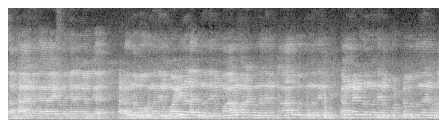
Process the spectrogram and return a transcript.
സാധാരണക്കാരായുള്ള ജനങ്ങൾക്ക് കടന്നു പോകുന്നതിനും വഴി നടക്കുന്നതിനും മാറുമറക്കുന്നതിനും കാതുകുത്തുന്നതിനും കണ്ണെഴുതുന്നതിനും പൊട്ടുകുത്തുന്നതിനുമുള്ള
